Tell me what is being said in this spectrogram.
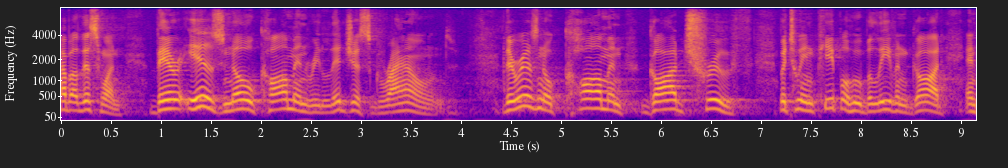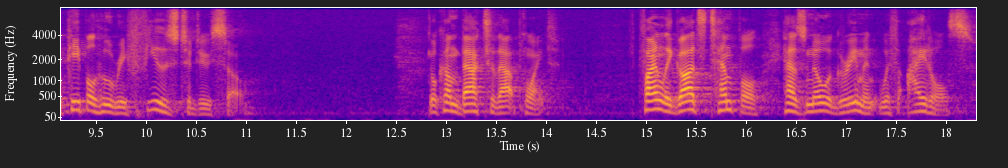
How about this one? There is no common religious ground. There is no common God truth between people who believe in God and people who refuse to do so. We'll come back to that point. Finally, God's temple has no agreement with idols.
